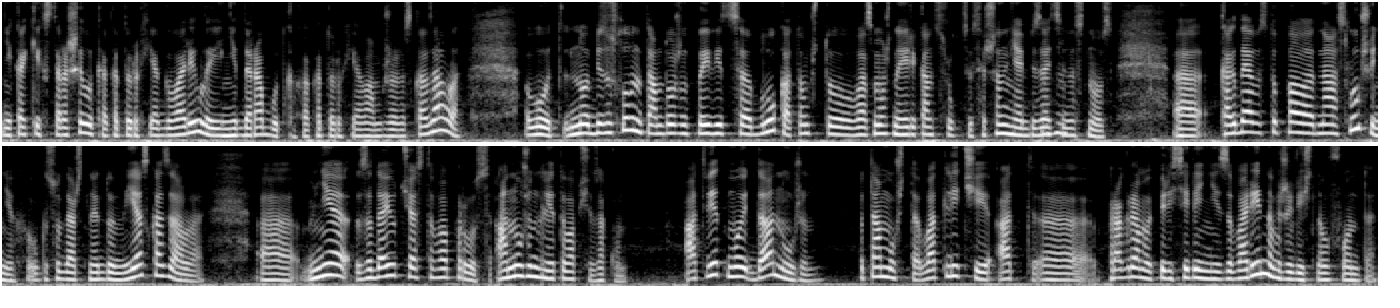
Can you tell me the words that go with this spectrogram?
никаких страшилок, о которых я говорила, и недоработках, о которых я вам уже рассказала. Вот. Но, безусловно, там должен появиться блок о том, что возможно и реконструкция, совершенно не обязательно угу. снос. Э, когда я выступала на слушаниях в Государственной Думе, я сказала, мне задают часто вопрос, а нужен ли это вообще закон? Ответ мой – да, нужен. Потому что, в отличие от э, программы переселения из аварийного жилищного фонда,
